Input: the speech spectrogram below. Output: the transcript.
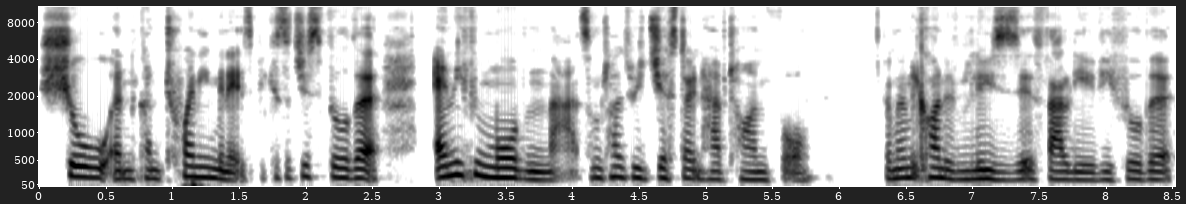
short and kind of 20 minutes because I just feel that anything more than that, sometimes we just don't have time for. And then it kind of loses its value if you feel that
